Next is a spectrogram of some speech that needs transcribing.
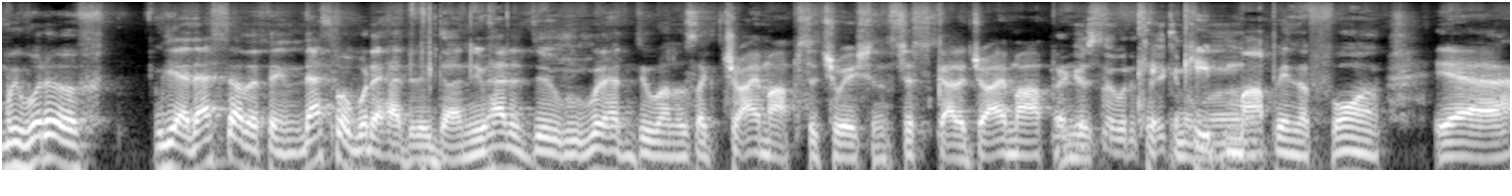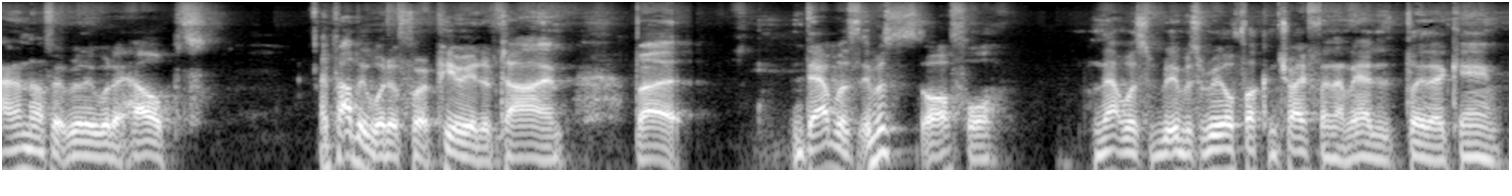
we would have. Yeah, that's the other thing. That's what would have had to be done. You had to do. We would have had to do one of those like dry mop situations. Just got a dry mop I and just keep, keep mopping the floor Yeah, I don't know if it really would have helped. I probably would have for a period of time, but that was it was awful. And that was it was real fucking trifling that we had to play that game,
